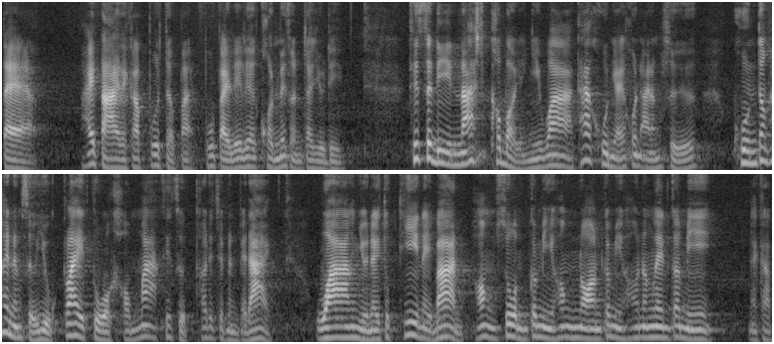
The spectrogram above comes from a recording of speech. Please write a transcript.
แต่ให้ตายเลยครับพูดต่อไปพูดไปเรื่อยๆคนไม่สนใจอยู่ดี ทฤษฎีนัชเขาบอกอย่างนี้ว่า ถ้าคุณอยากให้คนอ่านหนังสือ คุณต้องให้หนังสืออยู่ใกล้ตัวเขามากที่สุดเท่าที่จะเป็นไปได้ วางอยู่ในทุกที่ในบ้าน ห้องส้วมก็มีห้องนอนก็มีห้องนั่งเล่นก็มี นะครับ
